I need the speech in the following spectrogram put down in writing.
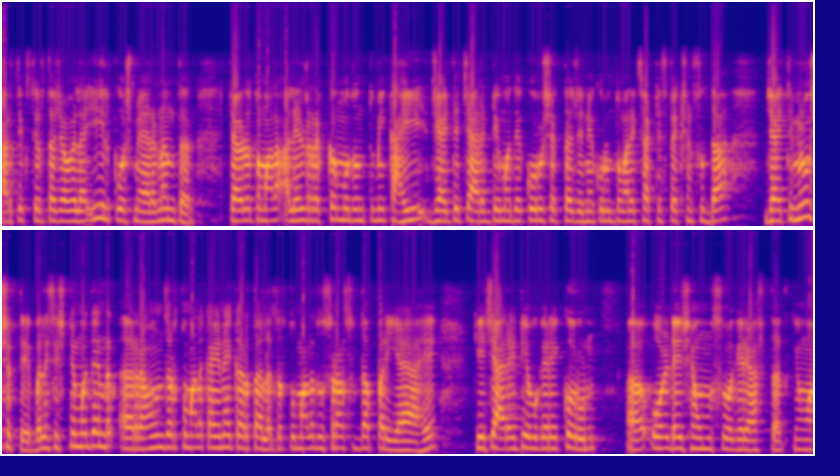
आर्थिक स्थिरता ज्यावेळेला येईल पोस्ट मिळाल्यानंतर त्यावेळेला तुम्हाला आलेल्या रक्कममधून तुम्ही काही जे आहे ते चॅरिटीमध्ये करू शकता जेणेकरून तुम्हाला एक सॅटिस्फॅक्शन सुद्धा जे आहे ते मिळू शकते. भले सिस्टीममध्ये राहून जर तुम्हाला काही नाही करता आलं तर तुम्हाला दुसरा सुद्धा पर्याय आहे. की चॅरिटी वगैरे करून ओल्ड एज होम्स वगैरे असतात किंवा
